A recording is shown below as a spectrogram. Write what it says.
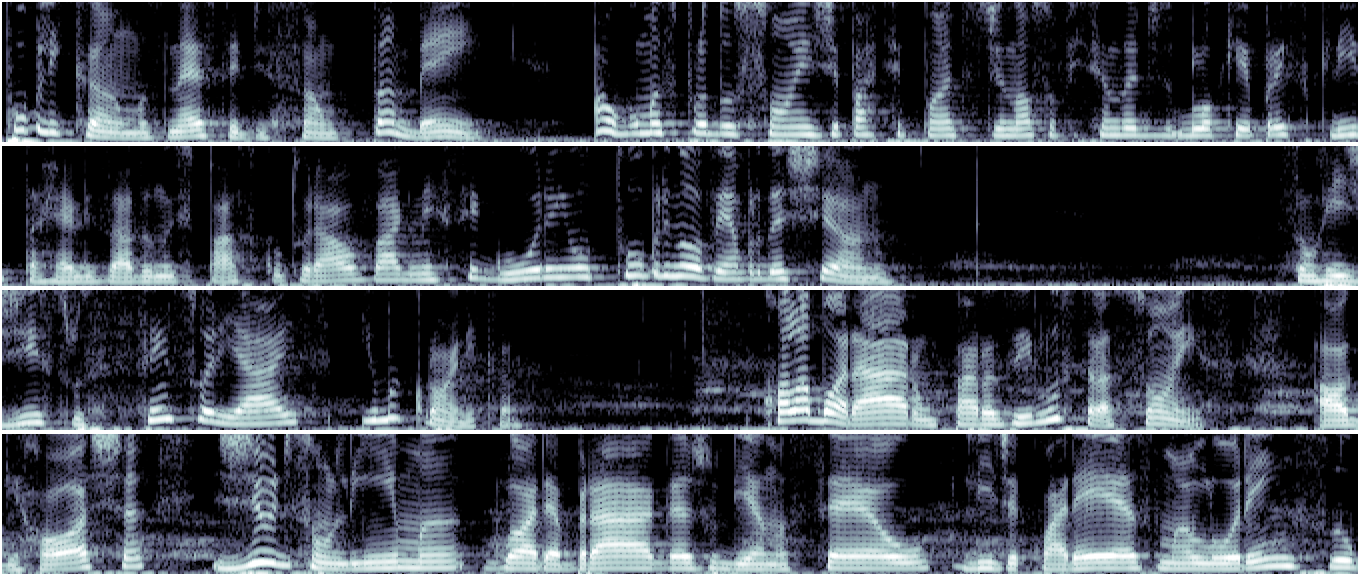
Publicamos nesta edição também algumas produções de participantes de nossa oficina de desbloqueio para escrita, realizada no Espaço Cultural Wagner Segura em outubro e novembro deste ano. São registros sensoriais e uma crônica. Colaboraram para as ilustrações Og Rocha, Gildson Lima, Glória Braga, Juliana Cel, Lídia Quaresma, Lourenço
